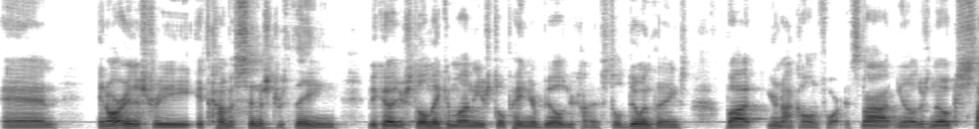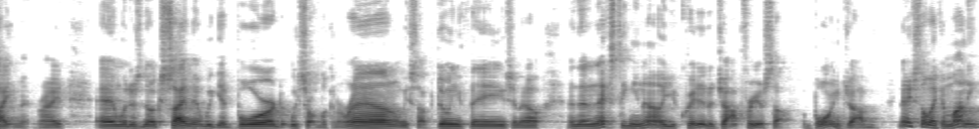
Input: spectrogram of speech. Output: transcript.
And in our industry, it's kind of a sinister thing because you're still making money, you're still paying your bills, you're kind of still doing things, but you're not going for it. It's not, you know, there's no excitement, right? And when there's no excitement, we get bored, we start looking around, we stop doing things, you know. And then the next thing you know, you created a job for yourself, a boring job. Now you're still making money,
